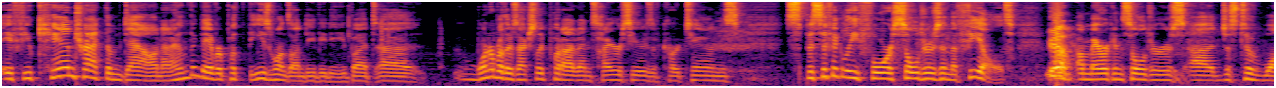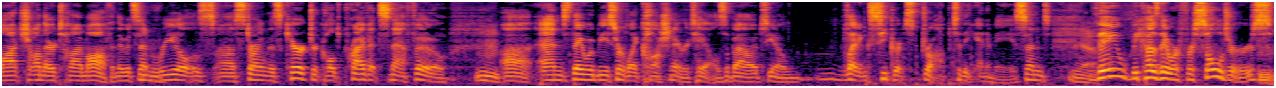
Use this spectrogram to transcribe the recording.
if you can track them down, and I don't think they ever put these ones on DVD, but uh, Warner Brothers actually put out an entire series of cartoons specifically for soldiers in the field, Yeah. American soldiers, uh, just to watch on their time off, and they would send reels uh, starring this character called Private Snafu, uh, and they would be sort of like cautionary tales about you know letting secrets drop to the enemies, and Yeah. they because they were for soldiers.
